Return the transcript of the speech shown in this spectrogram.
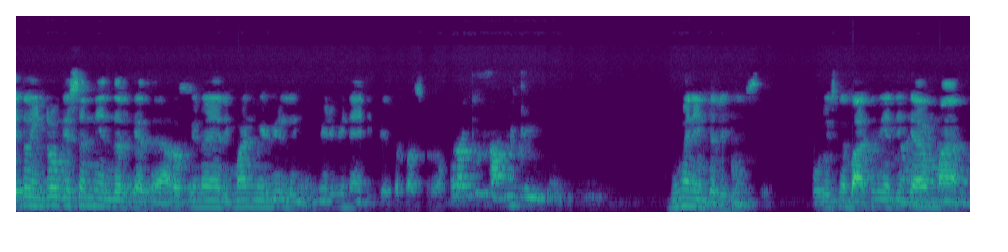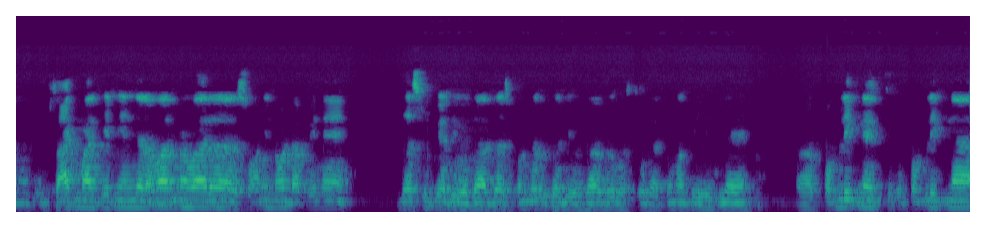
એ તો ઇન્ટ્રોગેશનની અંદર કે છે. આરોપીને રિમાન્ડ મેળવી મેળવીને એ રીતે તપાસ કરવામાં હ્યુમન ઇન્ટેલિજન્સ પોલીસને બાતમી હતી કે શાક માર્કેટની અંદર અવારનવાર સોની નોટ આપીને દસ રૂપિયાથી વધારે દસ પંદર રૂપિયાથી વધારે કોઈ વસ્તુ રહેતી નથી. એટલે પબ્લિકને પબ્લિકના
